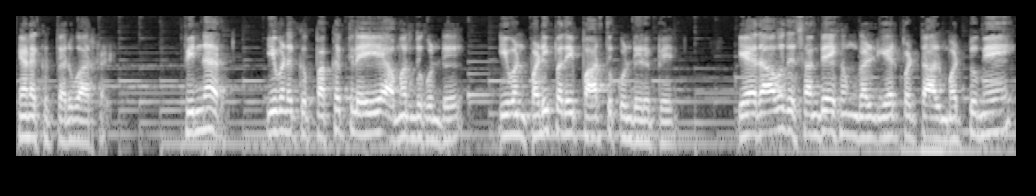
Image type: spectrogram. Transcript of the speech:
எனக்கு தருவார்கள். பின்னர் இவனுக்கு பக்கத்திலேயே அமர்ந்து கொண்டு இவன் படிப்பதை பார்த்து கொண்டிருப்பேன். ஏதாவது சந்தேகங்கள் ஏற்பட்டால் மட்டுமே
